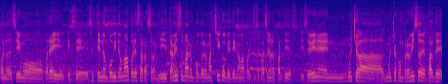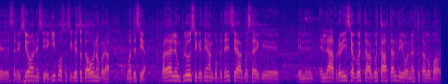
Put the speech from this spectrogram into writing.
bueno, decidimos por ahí que se, extienda un poquito más por esa razón. Y también sumar un poco lo más chicos que tengan más participación en los partidos. Y se vienen muchos, muchos compromisos de parte de selecciones y de equipos, así que esto está bueno para, como te decía, para darle un plus y que tengan competencia, cosa de que en, la provincia cuesta, cuesta bastante y bueno, esto está copado.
